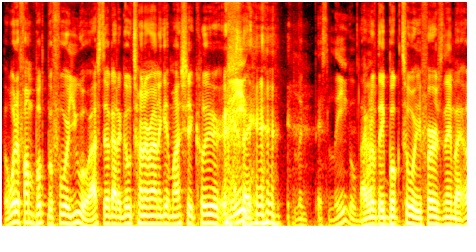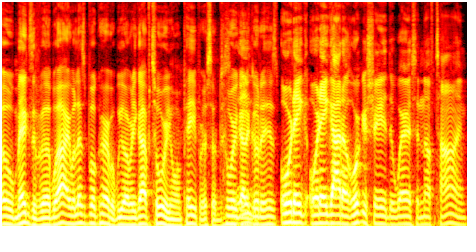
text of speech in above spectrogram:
But what if I'm booked before you are? I still got to go turn around and get my shit cleared. Like, It's legal, bro. like, what if they book Tory first and they like, oh, Meg's available. All right, well, let's book her. But we already got Tory on paper, so Tory got to go to his. or they or they gotta orchestrate it to where it's enough time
